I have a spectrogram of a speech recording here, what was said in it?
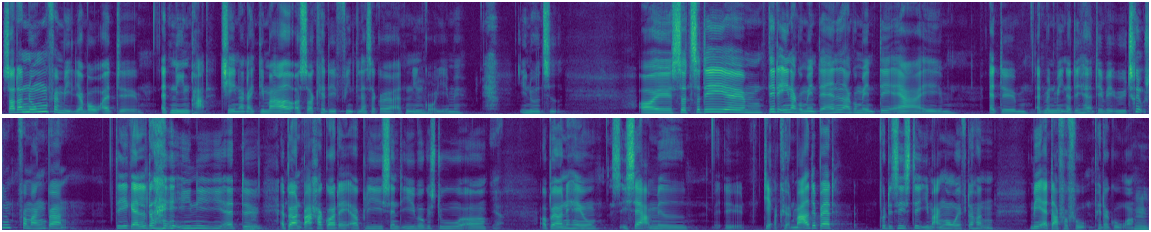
Så er der nogle familier, hvor at, øh, at den ene part tjener rigtig meget, og så kan det fint lade sig gøre, at den ene Mm. går hjemme i noget tid. Og øh, så, så det, øh, det er det ene argument. Det andet argument, det er, øh, at, øh, at man mener, at det her det vil øge trivsel for mange børn. Det er ikke alle, der er enige i, at, øh, Mhm. at børn bare har godt af at blive sendt i vuggestue og, Ja. og børnehave. Især med, øh, det har kørt meget debat på det sidste i mange år efterhånden, med at der er for få pædagoger Mm.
